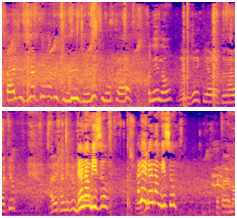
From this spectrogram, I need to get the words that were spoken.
Papa, j'ai déjà couru avec une mon frère. Connais, non Un bisou et puis on retourne dans la voiture. Allez, c'est un bisou. Doon ang biso. Alay, doon ang biso. T'as pas la non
